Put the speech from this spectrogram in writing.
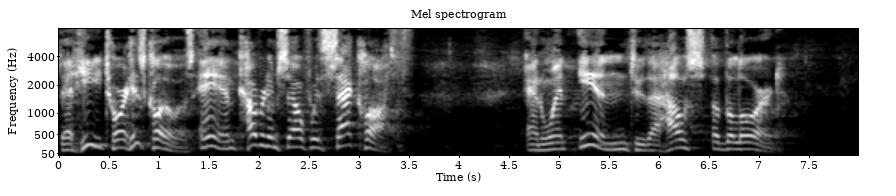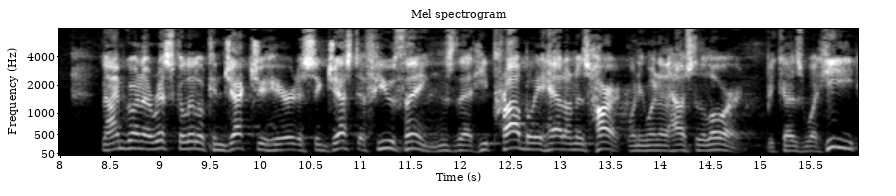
that he tore his clothes and covered himself with sackcloth and went into the house of the Lord. Now I'm going to risk a little conjecture here to suggest a few things that he probably had on his heart when he went to the house of the Lord. Because what he,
